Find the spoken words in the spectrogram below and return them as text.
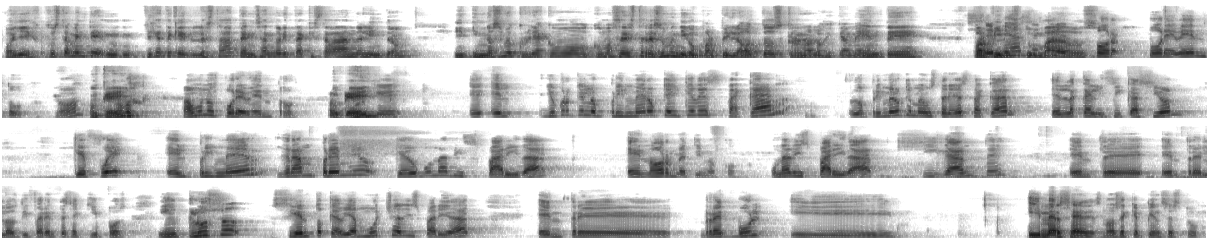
Oye, justamente, mm, mm, fíjate que lo estaba pensando ahorita que estaba dando el intro y, y no se me ocurría cómo, cómo hacer este resumen, digo, por pilotos, cronológicamente, por Se me pinos hace tumbados. Por, por evento, ¿no? Ok, Vamos- vámonos por evento. ok. Porque el- el- yo creo que lo primero que hay que destacar, lo primero que me gustaría destacar es la calificación, que fue el primer gran premio que hubo una disparidad enorme, Tinoco. Una disparidad gigante entre, entre los diferentes equipos. Incluso siento que había mucha disparidad entre Red Bull y, y Mercedes. No sé qué piensas tú.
